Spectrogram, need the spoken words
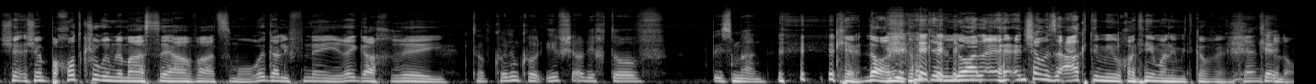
ש, שהם פחות קשורים למעשה האהבה עצמו. רגע לפני, רגע אחרי. טוב, קודם כל, אי אפשר לכתוב בזמן. כן, לא, אני מתכוון כאילו, לא, אין שם איזה אקטים מיוחדים, אני מתכוון, כן? כן. שלא.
